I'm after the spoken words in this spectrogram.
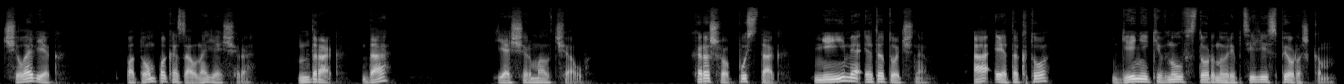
«Человек». Потом показал на ящера. «Драк, да?» Ящер молчал. «Хорошо, пусть так. Не имя — это точно. А это кто?» Гений кивнул в сторону рептилии с перышком.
